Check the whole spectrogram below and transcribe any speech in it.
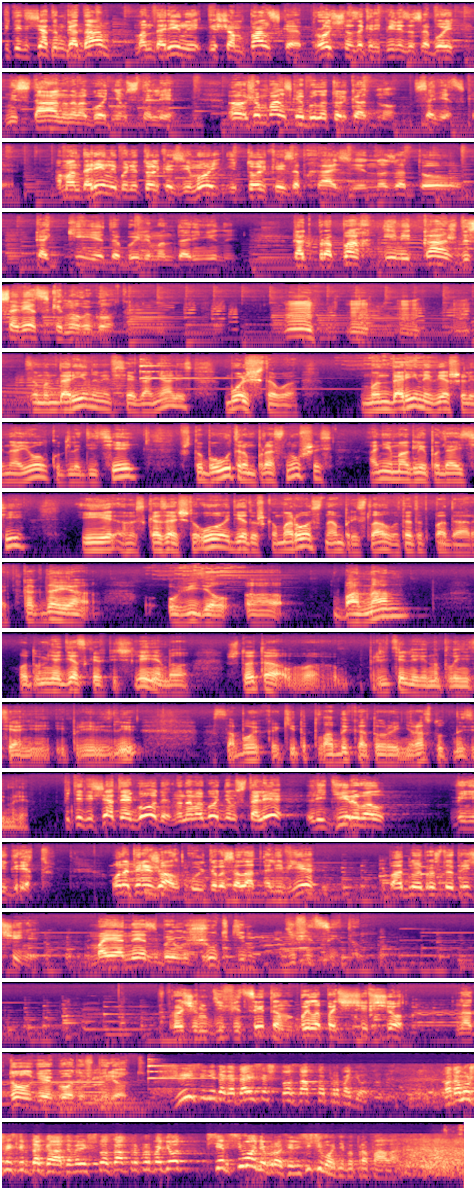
К 50-м годам мандарины и шампанское прочно закрепили за собой места на новогоднем столе. Э, Шампанское было только одно – советское. А мандарины были только зимой и только из Абхазии. Но зато какие это были мандарины! Как пропах ими каждый советский Новый год. М, м, м. За мандаринами все гонялись. Больше того, мандарины вешали на елку для детей, чтобы утром, проснувшись, они могли подойти и э, сказать, что «О, Дедушка Мороз нам прислал вот этот подарок». Когда я увидел э, банан, вот у меня детское впечатление было, что это э, прилетели инопланетяне и привезли с собой какие-то плоды, которые не растут на земле. В 50-е годы на новогоднем столе лидировал винегрет. Он опережал культовый салат оливье по одной простой причине. Майонез был жутким дефицитом. Впрочем, дефицитом было почти все на долгие годы вперед. В жизни не догадайся, что завтра пропадет. Потому что если бы догадывались, что завтра пропадет, все бы сегодня бросились, и сегодня бы пропало.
